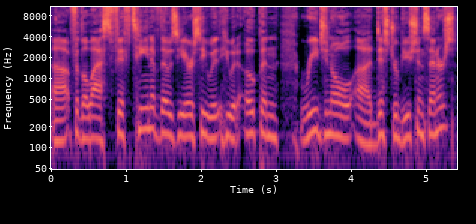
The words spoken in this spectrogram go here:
Uh, for the last 15 of those years, he would he would open regional uh, distribution centers.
